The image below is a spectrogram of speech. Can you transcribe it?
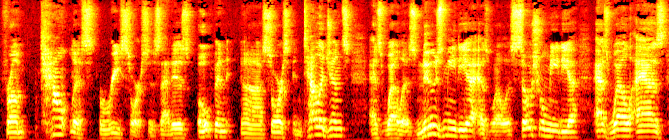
from countless resources that is open uh, source intelligence as well as news media as well as social media as well as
